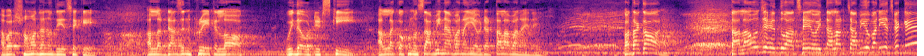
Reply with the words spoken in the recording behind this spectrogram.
আবার সমাধানও দিয়েছে কে? Allah doesn't create a lock without its key Allah কখনো চাবি না বানাইয়া ওইটার তালা বানায় নাই। কথা কন। তালাও যেহেতু আছে, ওই তালার চাবিও বানিয়েছে কে?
